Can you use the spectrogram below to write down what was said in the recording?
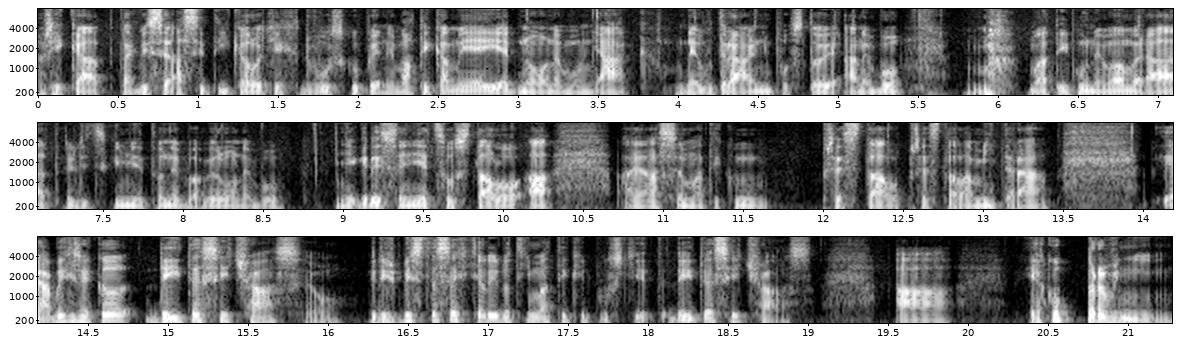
říkat, tak by se asi týkalo těch dvou skupin. Matika mi je jedno, nebo nějak neutrální postoj, anebo matiku nemám rád, vždycky mě to nebavilo, nebo někdy se něco stalo a, a já jsem matiku přestal, přestala mít rád. Já bych řekl, dejte si čas, jo. Když byste se chtěli do té matiky pustit, dejte si čas a jako první,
